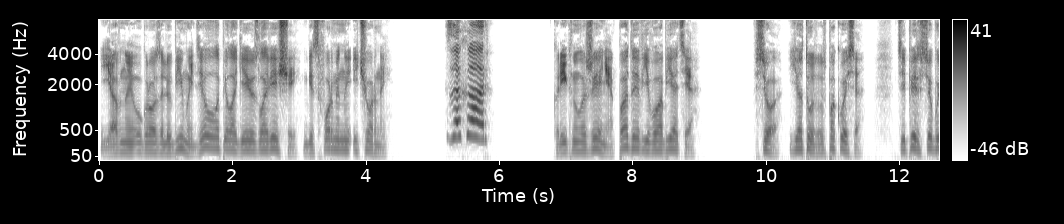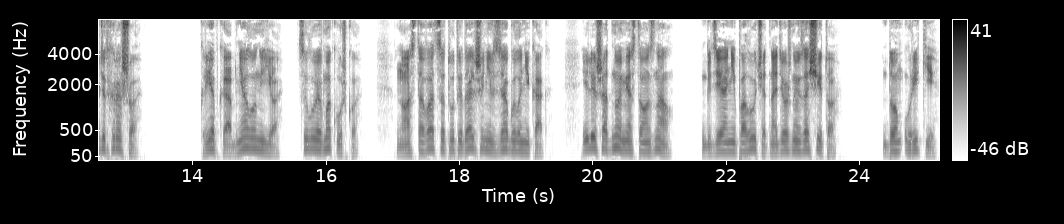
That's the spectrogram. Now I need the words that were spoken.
Явная угроза любимой делала Пелагею зловещей, бесформенной и черной. «Захар!» — крикнула Женя, падая в его объятия. «Все, я тут, успокойся. Теперь все будет хорошо». Крепко обнял он ее, целуя в макушку. Но оставаться тут и дальше нельзя было никак. И лишь одно место он знал, где они получат надежную защиту. Дом у реки,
